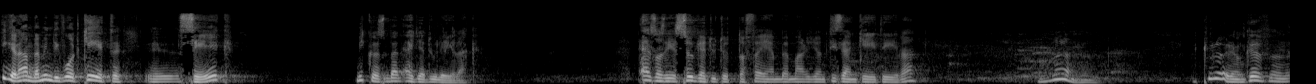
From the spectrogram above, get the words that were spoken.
Igen, ám, de mindig volt két szék, miközben egyedül élek. Ez azért szöget ütött a fejembe már olyan 12 éve. Nem. Tulajdonképpen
